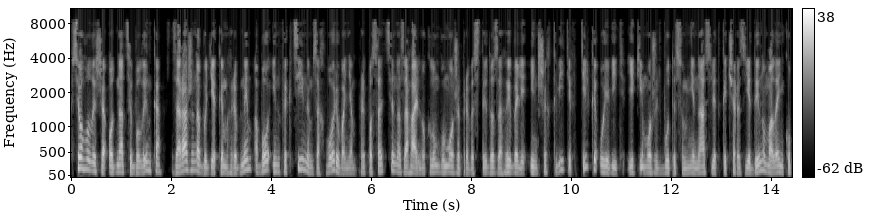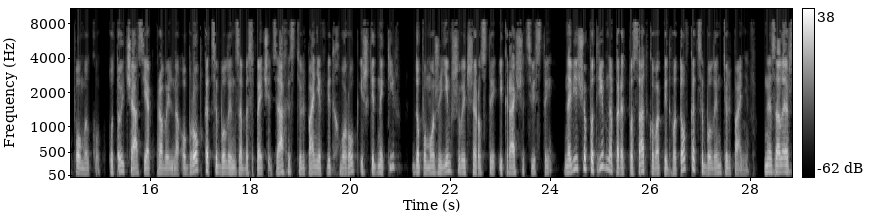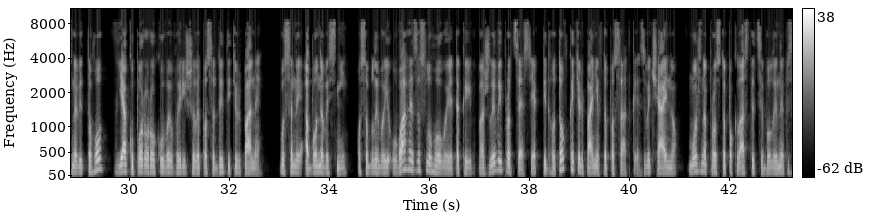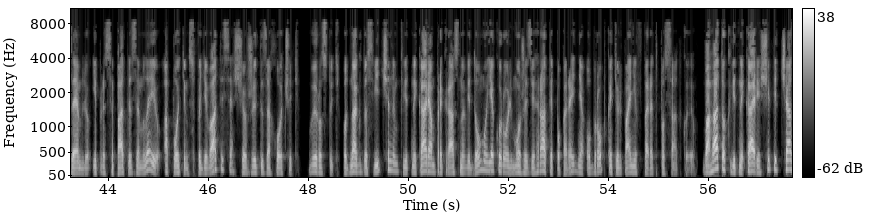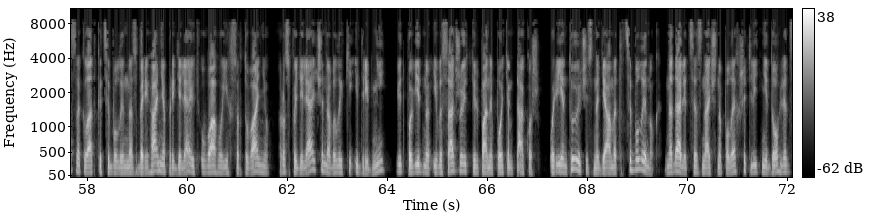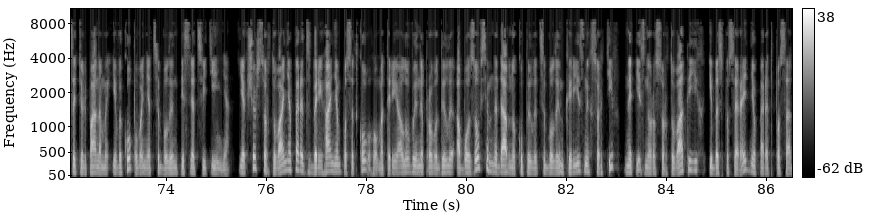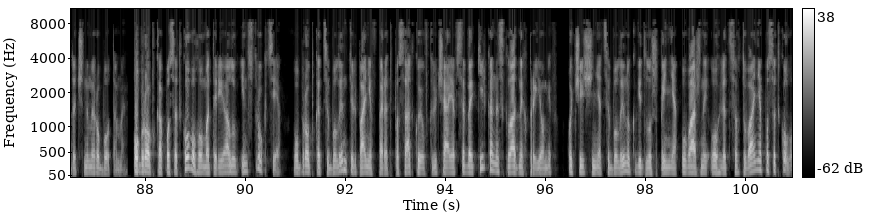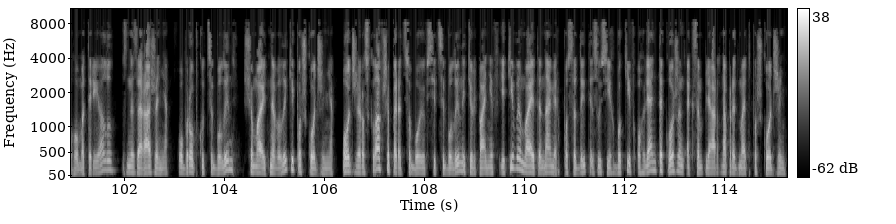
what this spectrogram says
Всього лише одна цибулинка, заражена будь-яким грибним або інфекційним захворюванням при посадці на загальну клумбу може привести до загибелі інших квітів. Тільки уявіть, які можуть бути сумні наслідки через єдину маленьку помилку. У той час як правильна обробка цибулин забезпечить захист тюльпанів від хвороб і шкідників, допоможе їм швидше рости і краще цвісти. Навіщо потрібна передпосадкова підготовка цибулин тюльпанів? Незалежно від того, в яку пору року ви вирішили посадити тюльпани восени або навесні. Особливої уваги заслуговує такий важливий процес, як підготовка тюльпанів до посадки. Звичайно, можна просто покласти цибулини в землю і присипати землею, а потім сподіватися, що жити захочуть, виростуть. Однак досвідченим квітникарям прекрасно відомо, яку роль може зіграти попередня обробка тюльпанів перед посадкою. Багато квітникарів ще під час закладки цибулин на зберігання приділяють увагу їх сортуванню, розподіляючи на великі і дрібні, відповідно і висаджують тюльпани потім також. Орієнтуючись на діаметр цибулинок, надалі це значно полегшить літній догляд за тюльпанами і викопування цибулин після цвітіння. Якщо ж сортування перед зберіганням посадкового матеріалу ви не проводили або зовсім недавно купили цибулинки різних сортів, не пізно розсортувати їх і безпосередньо перед посадочними роботами. Обробка посадкового матеріалу інструкція. Обробка цибулин тюльпанів перед посадкою включає в себе кілька нескладних прийомів. Очищення цибулинок від лушпиння, уважний огляд сортування посадкового матеріалу, знезараження, обробку цибулин, що мають невеликі пошкодження. Отже, розклавши перед собою всі цибулини тюльпанів, які ви маєте намір посадити з усіх боків, огляньте кожен екземпляр на предмет пошкоджень.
